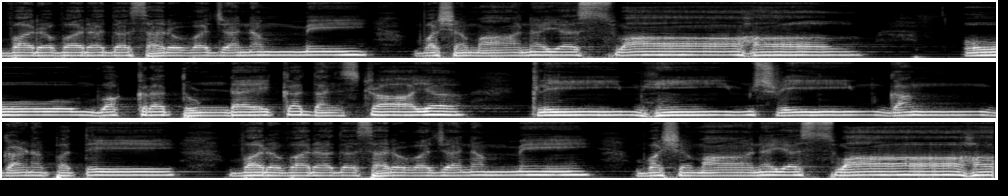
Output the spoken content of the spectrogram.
वरवरद सर्वजनं मे वशमानय स्वाहा। ॐ वक्रतुण्डैकदंष्ट्राय क्लीं ह्रीं श्रीं गं गणपते वरवरद सर्वजनं मे वशमानय स्वाहा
